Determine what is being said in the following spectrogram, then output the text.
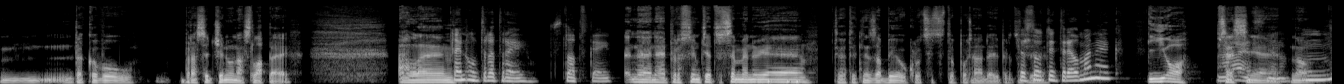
mm, takovou prasečinu na slapech, ale Ten ultratrej, slabský. ne, ne, prosím tě, to se jmenuje, tyjo, teď nezabijou kluci, co to pořád dají, To protože... jsou ty trailmanek? Jo, přesně, jasně, no. no. no. Mm.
